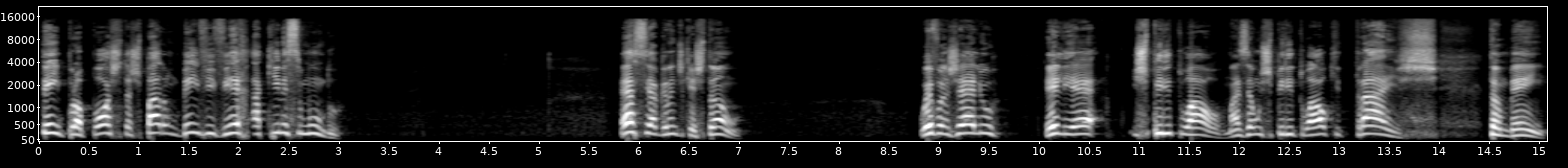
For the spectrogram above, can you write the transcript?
tem propostas para um bem viver aqui nesse mundo. Essa é a grande questão. O evangelho, ele é espiritual, mas é um espiritual que traz também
